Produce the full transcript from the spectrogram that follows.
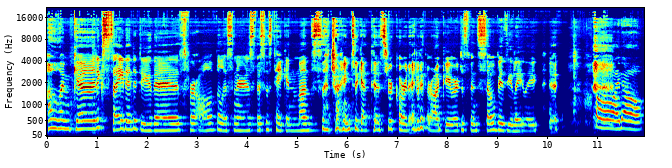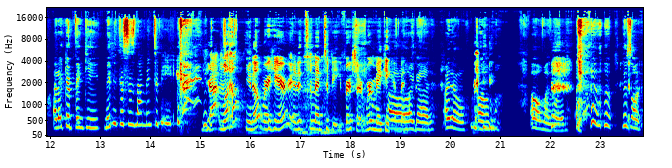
Oh, I'm good. Excited to do this for all of the listeners. This has taken months trying to get this recorded with Ronke. We've just been so busy lately. oh, I know. And I kept thinking, maybe this is not meant to be. yeah, well, you know, we're here and it's meant to be for sure. We're making oh, it. Oh my god. I know. Um, Oh my lord! this one,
